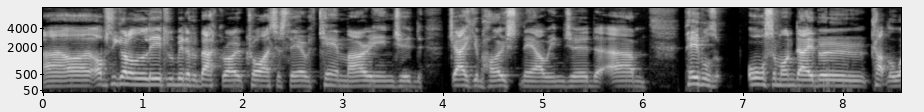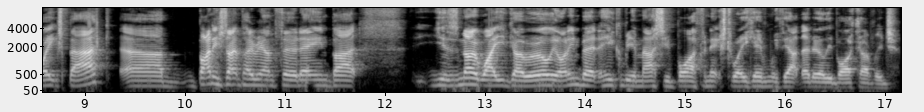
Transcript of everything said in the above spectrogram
Uh, obviously, got a little bit of a back row crisis there with Cam Murray injured, Jacob Host now injured. Um, Peoples awesome on debut a couple of weeks back. Uh, Bunnies don't play round 13, but there's no way you'd go early on him, but he could be a massive buy for next week, even without that early bye coverage.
